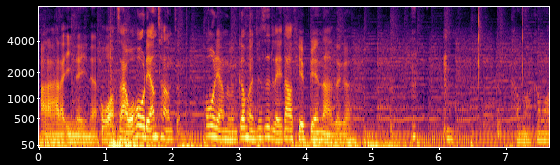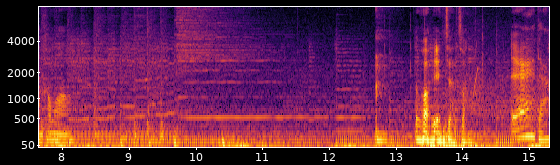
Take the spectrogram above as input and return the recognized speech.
好了好了，赢了赢了！哇，在我后两场后两轮根本就是雷到贴边了，这个。Come on, come on, come on！都要变假装。哎，等下，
